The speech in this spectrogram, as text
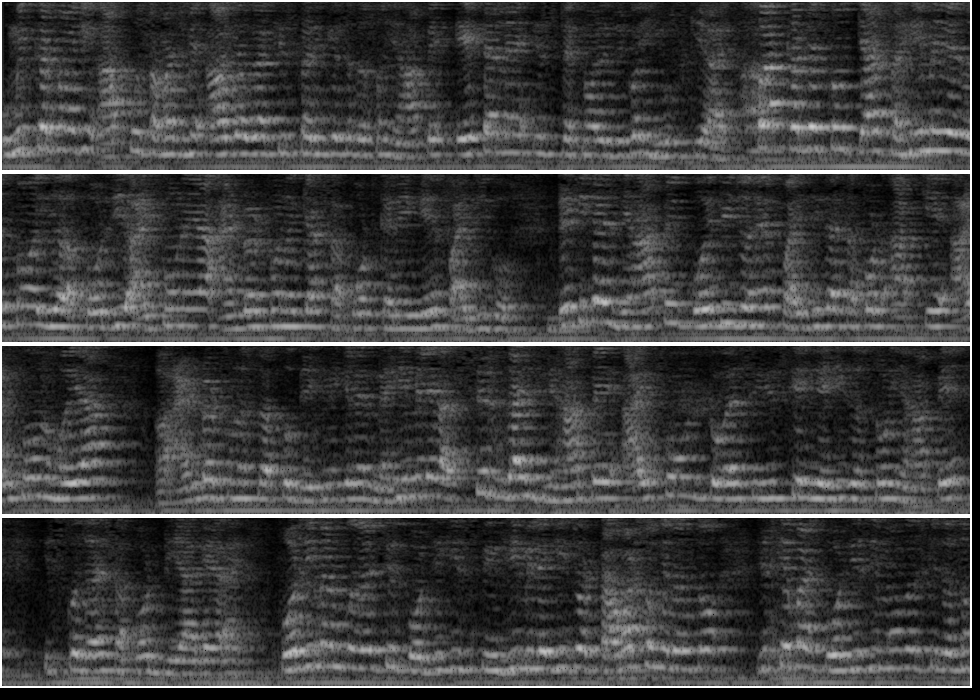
उम्मीद करता हूँ कि आपको समझ में आ गया होगा किस तरीके से, दोस्तों, यहाँ पे एयरटेल ने इस टेक्नोलॉजी को यूज़ किया है। अब बात करते दोस्तों, क्या सही में ये, दोस्तों फोर जी आईफोन है या एंड्रॉइड फ़ोन है, क्या सपोर्ट करेंगे फाइव को? देखिए यहाँ पे कोई भी जो है फाइव का सपोर्ट आपके आईफोन हो या एंड्रॉइड फ़ोन पे आपको देखने के लिए नहीं मिलेगा। सिर्फ़ गाइज़ यहाँ पे आईफोन 12 सीरीज़ के लिए ही दोस्तों यहाँ पे इसको जो है सपोर्ट दिया गया है। 4G में हमको जो है सिर्फ़ 4G की स्पीड ही मिलेगी, जो टावर्स होंगे दोस्तों, जिसके पास 4G सिम होगा, उसकी दोस्तों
